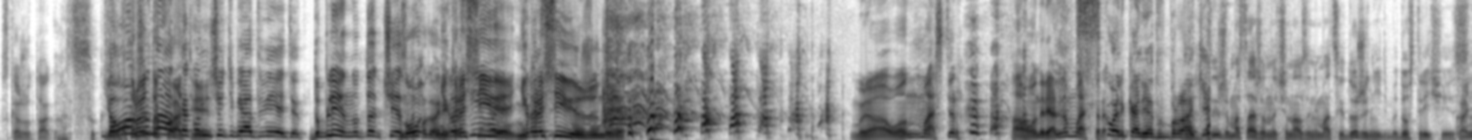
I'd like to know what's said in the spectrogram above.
скажу так. Сука. Да он женат, как он ответ? еще тебе ответит? Да блин, ну да честно Ну, поговорим. некрасивее, некрасивее жены. Бля, а он мастер. А он реально мастер. Сколько лет в браке? Ты же массажем начинал заниматься и до женитьбы, до встречи со своей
